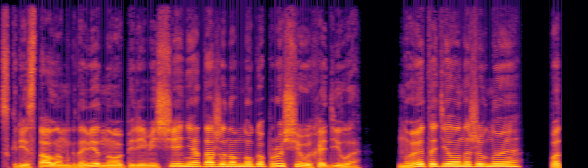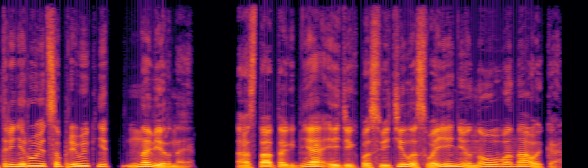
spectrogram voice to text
С кристаллом мгновенного перемещения даже намного проще выходило. Но это дело наживное. Потренируется, привыкнет, наверное. Остаток дня Эдик посвятил освоению нового навыка.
